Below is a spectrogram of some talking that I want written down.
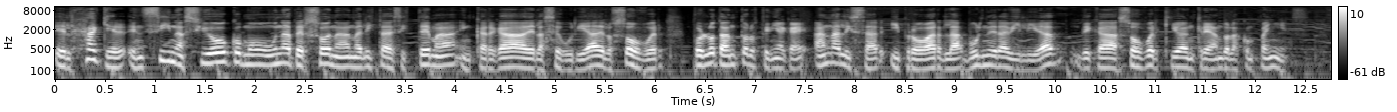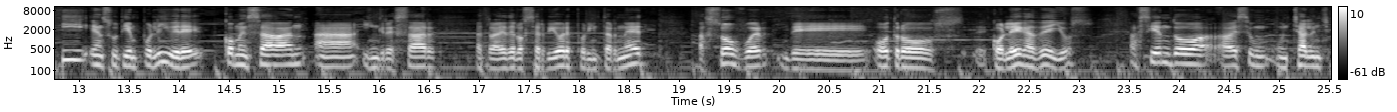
el hacker en sí nació como una persona analista de sistema encargada de la seguridad de los software, por lo tanto los tenía que analizar y probar la vulnerabilidad de cada software que iban creando las compañías. Y en su tiempo libre comenzaban a ingresar a través de los servidores por internet a software de otros eh, colegas de ellos, haciendo a veces un, un challenge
